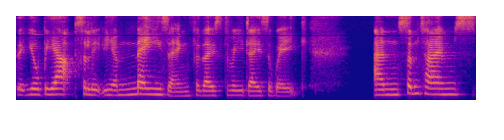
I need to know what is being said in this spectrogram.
that you'll be absolutely amazing for those three days a week. And sometimes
